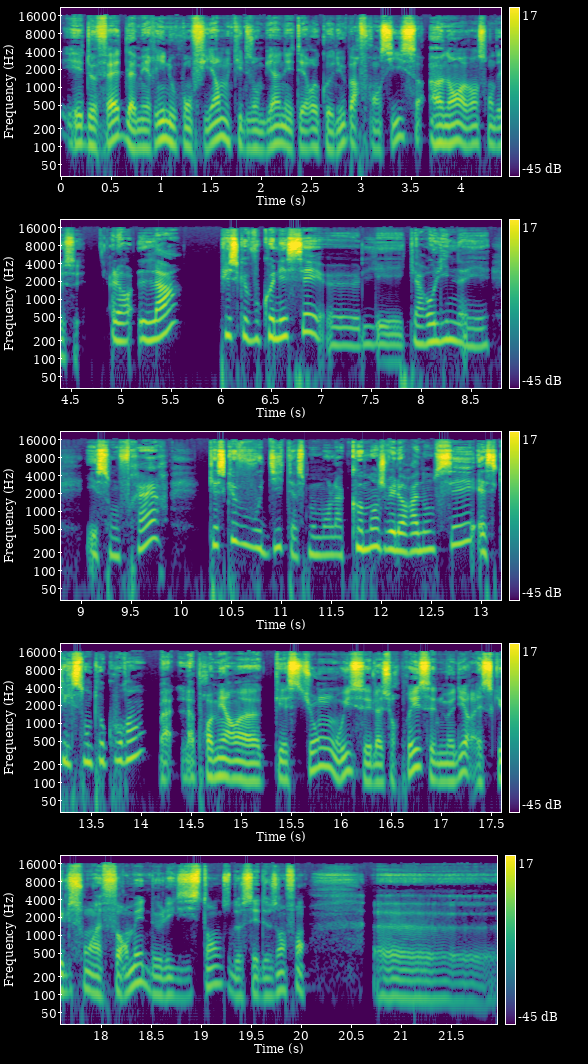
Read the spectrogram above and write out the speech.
Et de fait, la mairie nous confirme qu'ils ont bien été reconnus par Francis un an avant son décès. Alors là, puisque vous connaissez euh, les Caroline et, son frère, Qu'est-ce que vous vous dites à ce moment-là? Comment je vais leur annoncer? Est-ce qu'ils sont au courant? Bah, La première euh, question, oui, c'est la surprise, c'est de me dire est-ce qu'ils sont informés de l'existence de ces deux enfants? Euh,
